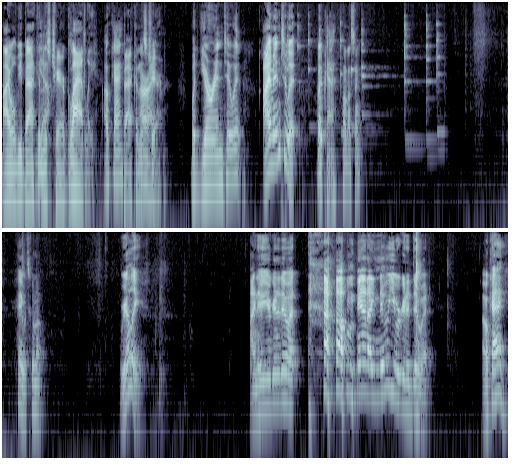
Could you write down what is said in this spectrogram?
I will be back in Yeah. this chair gladly. okay. Back in this right. chair. But you're into it. I'm into it. Wait, Okay. Hold on a second. Hey, what's going on? Really? I knew you were going to do it. oh, man, I knew you were going to do it. Okay,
